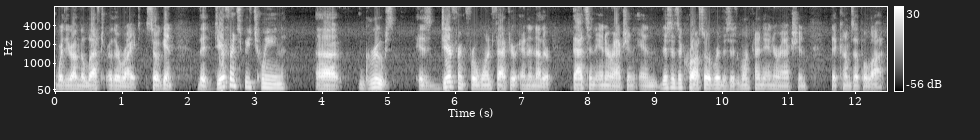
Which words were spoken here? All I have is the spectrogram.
whether you're on the left or the right. So again, the difference between uh, groups is different for one factor and another. That's an interaction, and this is a crossover. This is one kind of interaction that comes up a lot.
